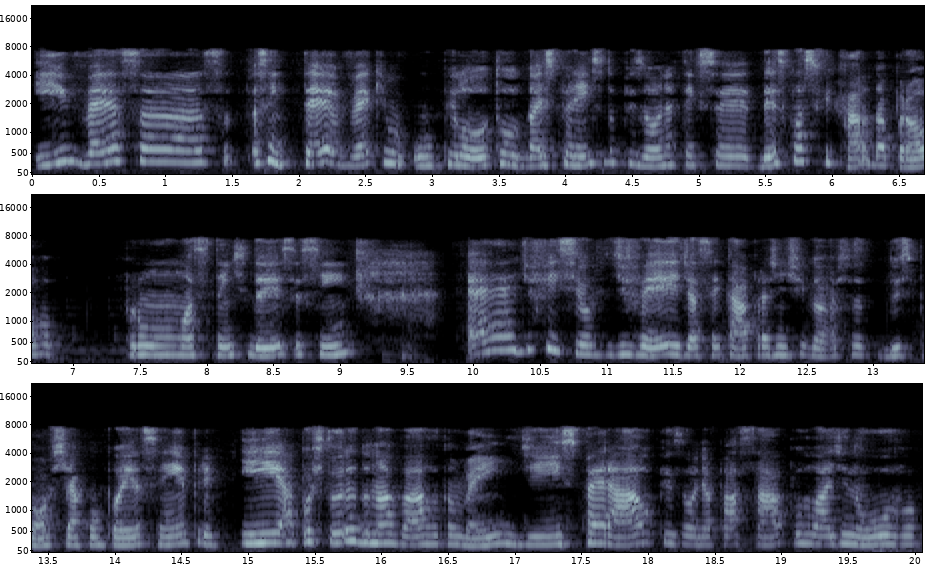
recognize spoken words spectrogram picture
E ver essa. Assim, ter, ver que um, um piloto da experiência do Pisonia tem que ser desclassificado da prova por um acidente desse, assim é difícil de ver, de aceitar pra gente que gosta do esporte e acompanha sempre. E a postura do Navarro também, de esperar o Pisonia passar por lá de novo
